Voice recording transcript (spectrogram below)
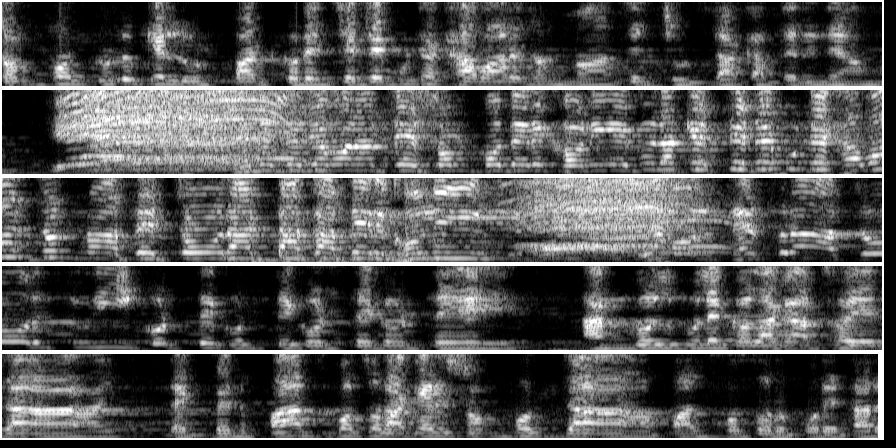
সম্পদ গুলোকে লুটপাট করে চেটে পুটে খাওয়ার জন্য আছে চুট ডাকাতের নেয়ামত। এদেশে যেমন আছে সম্পদের খনি, এগুলাকে চেটে পুটে খাওয়ার জন্য আছে চোর আর ডাকাতের খনি। যেমন শেষরা চোর চুরি করতে করতে করতে করতে আঙ্গুল ফুলে কলা গাছ হয়ে যায়। দেখবেন পাঁচ বছর আগের সম্পদ যা, পাঁচ বছর পরে তার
